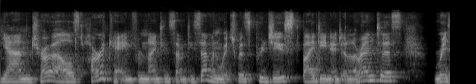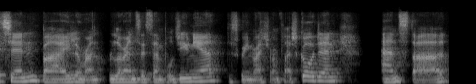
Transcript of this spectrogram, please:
Jan Troell's Hurricane from 1977, which was produced by Dino De Laurentiis, written by Lorenzo Semple Jr., the screenwriter on Flash Gordon, and starred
